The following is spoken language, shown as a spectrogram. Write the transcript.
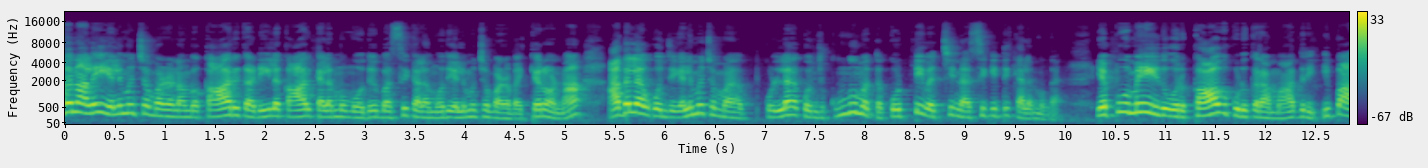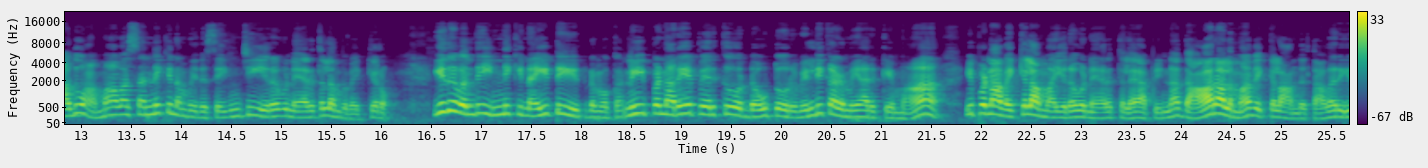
அதனாலே எலுமிச்சம்பழம் நம்ம காருக்கு அடியில் கார் கிளம்பும் போது பஸ்ஸு கிளம்பும் போது எலுமிச்சம்பழம் வைக்கிறோன்னா அதில் கொஞ்சம் எலுமிச்சம்பழக்குள்ளே கொஞ்சம் குங்குமத்தை கொட்டி வச்சு நசுக்கிட்டு கிளம்புங்க. எப்பவுமே இது ஒரு காவு கொடுக்குற மாதிரி. இப்போ அதுவும் அமாவாசை அன்னைக்கு நம்ம இதை செஞ்சு இரவு நேரத்தில் நம்ம வைக்கிறோம். இது வந்து இன்னைக்கு நைட்டு நம்ம நீ இப்போ நிறைய பேருக்கு ஒரு டவுட் ஒரு வெள்ளிக்கிழமையா இருக்கேம்மா. இப்போ நான் வைக்கலாமா இரவு நேரத்தில்? அப்படின்னா தாராளமாக வைக்கலாம். அந்த தவறு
